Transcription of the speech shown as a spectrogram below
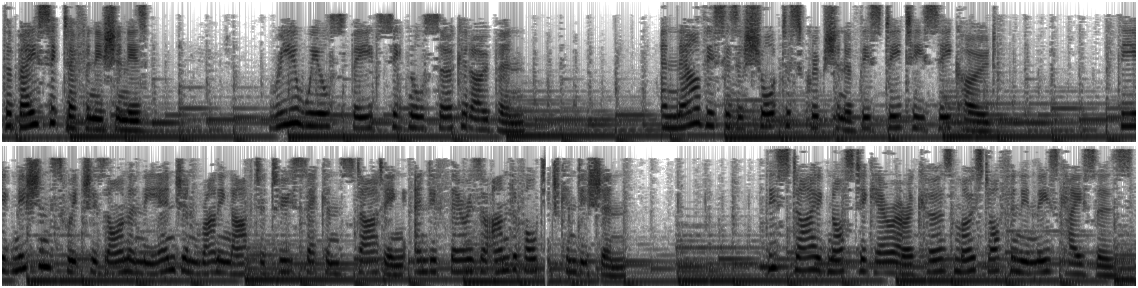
The basic definition is rear wheel speed signal circuit open. And now this is a short description of this DTC code. The ignition switch is on and the engine running after 2 seconds starting, and if there is a undervoltage condition. This diagnostic error occurs most often in these cases.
